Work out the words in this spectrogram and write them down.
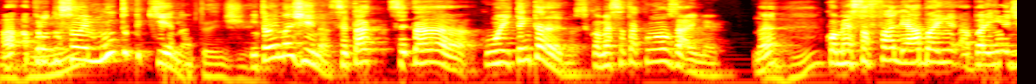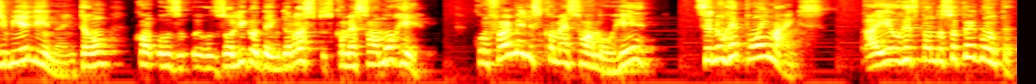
A, a Uhum. produção é muito pequena. Entendi. Então imagina, você tá, você tá com 80 anos, você começa a estar com Alzheimer, né? Uhum. Começa a falhar a bainha, a bainha de mielina. Então os, os oligodendrócitos começam a morrer. Conforme eles começam a morrer, você não repõe mais. Aí eu respondo a sua pergunta.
